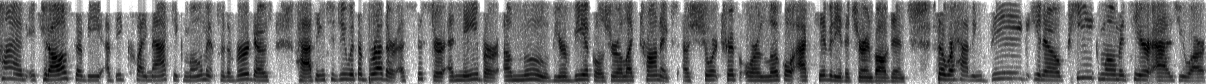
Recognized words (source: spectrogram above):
time, it could also be a big climactic moment for the Virgos having to do with a brother, a sister, a neighbor, a move, your vehicles, your electronics, a short trip or local activity that you're involved in. So we're having big, you know, peak moments here as you are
